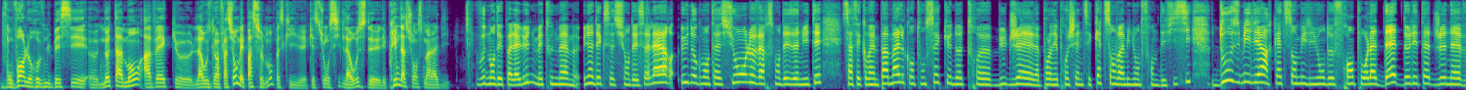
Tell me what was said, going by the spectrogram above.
vont voir le revenu baisser, euh, notamment avec la hausse de l'inflation, mais pas seulement, parce qu'il est question aussi de la hausse des primes d'assurance maladie. Vous demandez pas la lune, mais tout de même une indexation des salaires, une augmentation, le versement des annuités. Ça fait quand même pas mal quand on sait que notre budget là, pour l'année prochaine, c'est 420 millions de francs de déficit, 12 milliards 400 millions de francs pour la dette de l'État de Genève.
